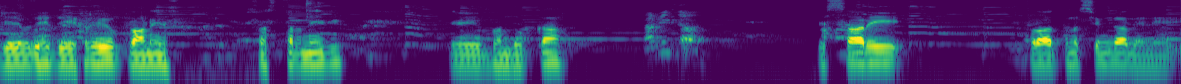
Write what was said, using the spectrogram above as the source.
ਜਿਵੇਂ ਤੁਸੀਂ ਦੇਖ ਰਹੇ ਹੋ, ਪੁਰਾਣੇ ਸ਼ਸਤਰ ਨੇ ਜੀ ਇਹ ਬੰਦੂਕਾਂ। ਇਹ ਸਾਰੇ ਪੁਰਾਤਨ ਸਿੰਘਾਂ ਦੇ ਨੇ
